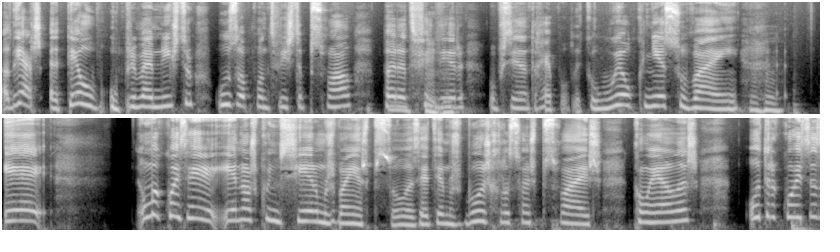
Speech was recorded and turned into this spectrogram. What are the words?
aliás, até o, o primeiro-ministro usa o ponto de vista pessoal para uhum. defender uhum. o presidente da República. O eu conheço bem uhum. é uma coisa é, é, nós conhecermos bem as pessoas, é termos boas relações pessoais com elas. Outra coisa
